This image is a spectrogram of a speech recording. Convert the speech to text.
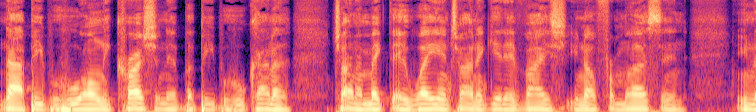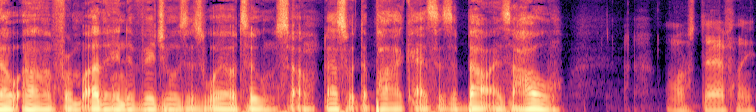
not people who only crushing it, but people who kind of trying to make their way and trying to get advice, you know, from us and, you know, uh, from other individuals as well too. So that's what the podcast is about as a whole. Most definitely.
